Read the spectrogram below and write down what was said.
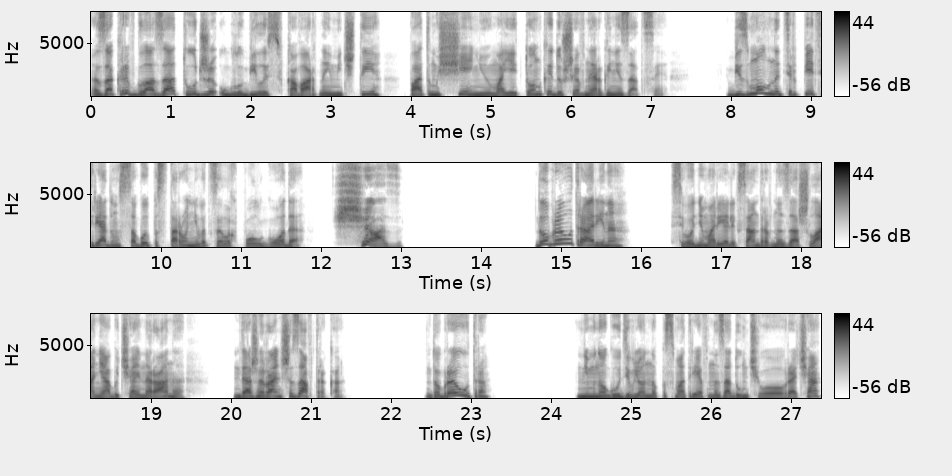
Закрыв глаза, тут же углубилась в коварные мечты — по отмщению моей тонкой душевной организации. Безмолвно терпеть рядом с собой постороннего целых полгода. Сейчас! Доброе утро, Арина. Сегодня Мария Александровна зашла необычайно рано, даже раньше завтрака. Доброе утро. Немного удивленно посмотрев на задумчивого врача,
